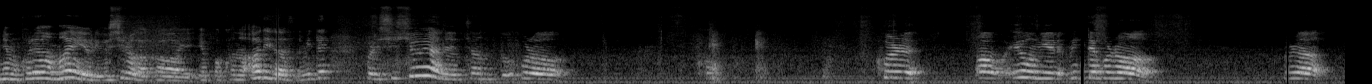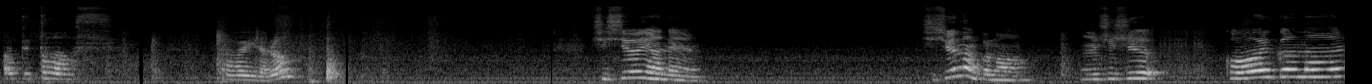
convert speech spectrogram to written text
でもこれは前より後ろが可愛い。やっぱこのアディダス見て。これ刺繍やねちゃんと。ほらこれあよう見える。見てほらほら当てた可愛いだろ？刺繍やねん。刺繍なんかな？うん刺繍。可愛くない？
